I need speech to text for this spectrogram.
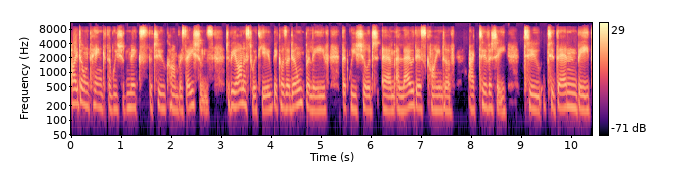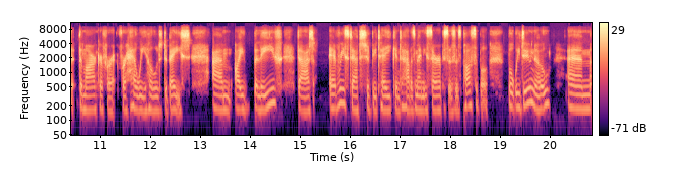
I don't think that we should mix the two conversations, to be honest with you, because I don't believe that we should um, allow this kind of activity to to then be the, the marker for for how we hold debate. Um, I believe that every step should be taken to have as many services as possible. But we do know, um,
